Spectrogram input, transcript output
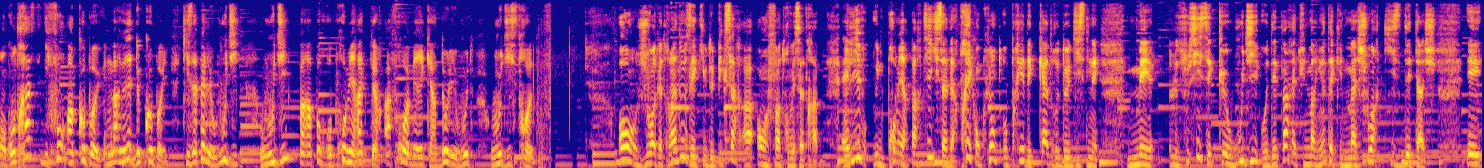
En contraste, ils font un cowboy, une marionnette de cowboy, qu'ils appellent Woody. Woody par rapport au premier acteur afro-américain d'Hollywood, Woody Strode. En juin 92, l'équipe de Pixar a enfin trouvé sa trame. Elle livre une première partie qui s'avère très concluante auprès des cadres de Disney. Mais le souci, c'est que Woody, au départ, est une marionnette avec une mâchoire qui se détache. Et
